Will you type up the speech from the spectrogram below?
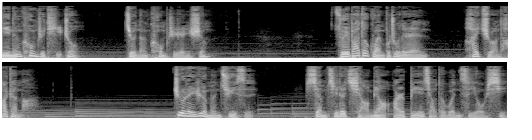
你能控制体重，就能控制人生。嘴巴都管不住的人，还指望他干嘛？这类热门句子，像极了巧妙而蹩脚的文字游戏。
